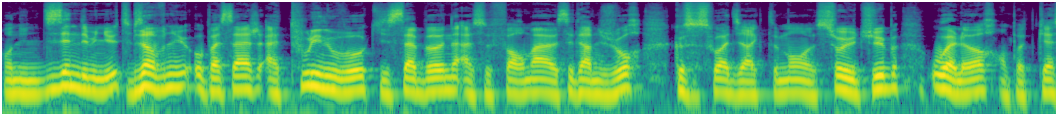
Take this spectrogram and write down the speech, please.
en une dizaine de minutes. Bienvenue au passage à tous les nouveaux qui s'abonnent à ce format euh, ces derniers jours, que ce soit directement euh, sur YouTube ou alors en podcast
